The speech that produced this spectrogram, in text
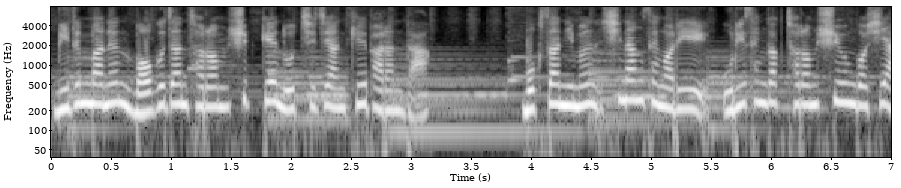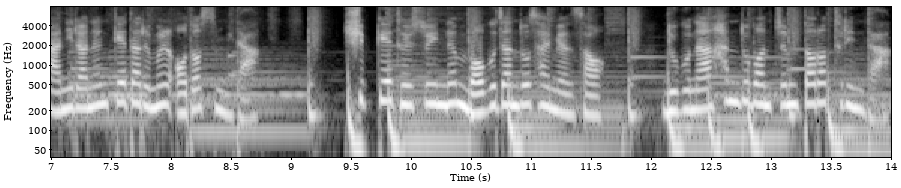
믿음만은 머그잔처럼 쉽게 놓치지 않길 바란다. 목사님은 신앙생활이 우리 생각처럼 쉬운 것이 아니라는 깨달음을 얻었습니다. 쉽게 들 수 있는 머그잔도 살면서 누구나 한두 번쯤 떨어뜨린다.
